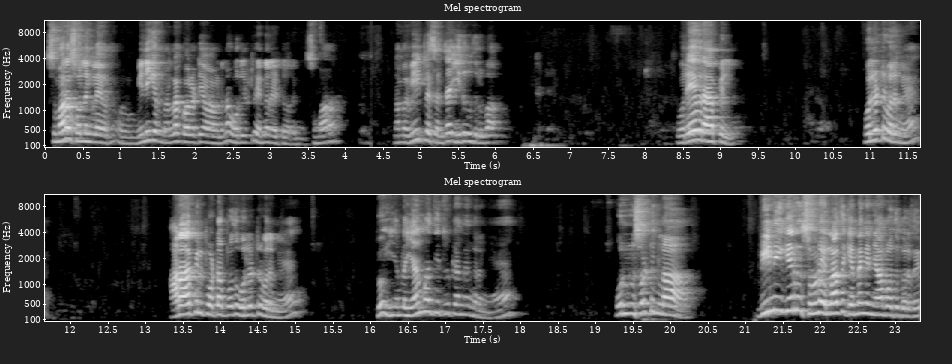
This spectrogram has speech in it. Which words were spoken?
சுமாராக சொல்லுங்களேன். வினிகர் நல்ல குவாலிட்டியாக வாங்கினா ஒரு லிட்டர் என்ன ரேட்டு வருங்க? சுமாராக நம்ம வீட்டில் செஞ்சால் இருபது ரூபா. ஒரே ஒரு ஆப்பிள் ஒரு லிட்டர் வருங்க. அரை ஆப்பிள் போட்டால் போதும் ஒரு லிட்டர் வருங்க. ஓ நம்மளை ஏமாத்திட்டு இருக்காங்கங்கிறங்க. ஒன்று சொல்லட்டுங்களா வினிகர்னு சொன்னா எல்லாத்துக்கும் என்னங்க ஞாபகத்துக்கு வருது?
